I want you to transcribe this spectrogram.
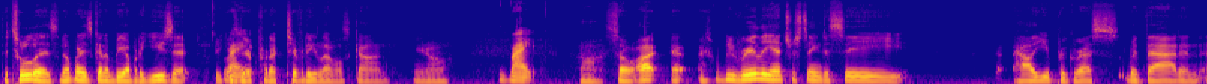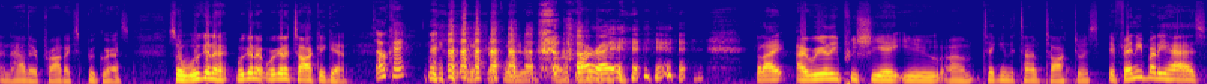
The tool is nobody's going to be able to use it because right. their productivity level's gone, you know? Right. Uh, so I, it would be really interesting to see how you progress with that and, and how their products progress. So we're gonna we're gonna we're gonna talk again. Okay. All right. but I I really appreciate you um, taking the time to talk to us. If anybody has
